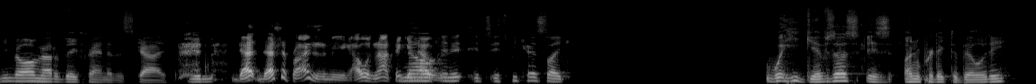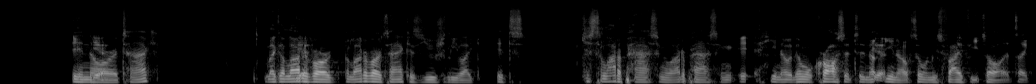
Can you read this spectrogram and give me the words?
You know I'm not a big fan of this guy. You kn- That that surprises me. I was not thinking no, and it, it's it's because like what he gives us is unpredictability in Yeah. our attack. Like a lot Yeah. of our a lot of our attack is usually like it's just a lot of passing, a lot of passing. It, you know, then we'll cross it to Yeah. you know someone who's five feet tall. It's like,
